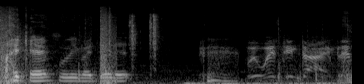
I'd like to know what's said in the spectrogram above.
I can't believe I did it. We're wasting time. Let's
